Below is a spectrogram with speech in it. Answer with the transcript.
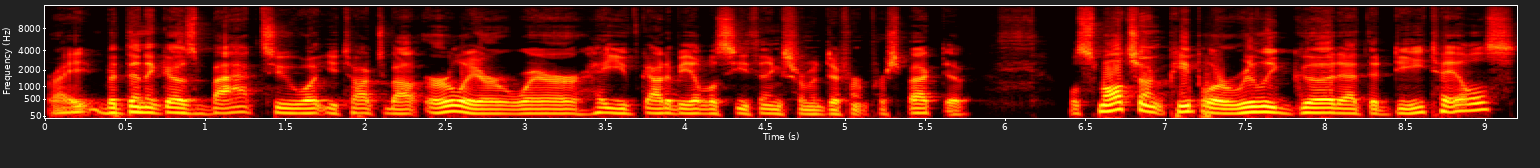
Right. But then it goes back to what you talked about earlier, where, hey, you've got to be able to see things from a different perspective. Well, small chunk people are really good at the details,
